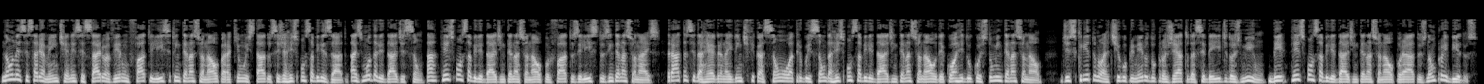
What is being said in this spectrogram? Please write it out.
não necessariamente é necessário haver um fato ilícito internacional para que um Estado seja responsabilizado. As modalidades são a responsabilidade internacional por fatos ilícitos internacionais. Trata-se da regra na identificação ou atribuição da responsabilidade internacional decorre do costume internacional, descrito no artigo 1 do projeto da CDI de 2001. B. Responsabilidade internacional por atos não proibidos.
